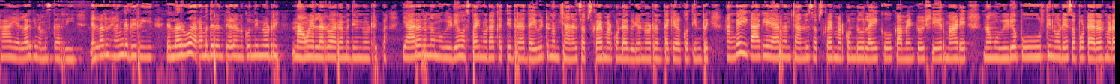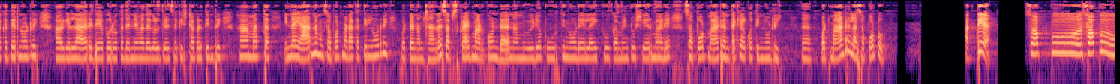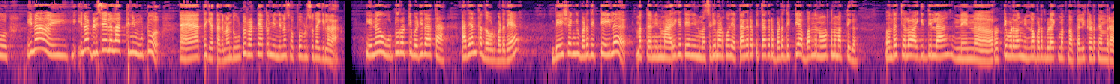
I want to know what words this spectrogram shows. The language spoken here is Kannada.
ಹಾ ಎಲ್ಲರಿಗೂ ನಮಸ್ಕಾರ ರೀ. ಎಲ್ಲರೂ ಹೆಂಗದಿರಿ? ಎಲ್ಲರೂ ಆರಾಮದಿರಿ ಅಂತ ಹೇಳಿ ಅನ್ಕೊಂಡಿ ನೋಡ್ರಿ. ನಾವು ಎಲ್ಲರೂ ಆರಾಮದೇವಿ ನೋಡ್ರಿಪ್ಪ. ಯಾರು ನಮ್ಮ ವಿಡಿಯೋ ಹೊಸದಾಗಿ ನೋಡಕತ್ತಿದ್ರ, ದಯವಿಟ್ಟು ನಮ್ಮ ಚಾನಲ್ ಸಬ್ಸ್ಕ್ರೈಬ್ ಮಾಡ್ಕೊಂಡು ವಿಡಿಯೋ ನೋಡ್ರಿ ಅಂತ ಕೇಳ್ಕೊತೀನಿ ರೀ. ಹಂಗೆ ಈಗಾಗಲೇ ಯಾರು ನಮ್ಮ ಚಾನಲ್ ಸಬ್ಸ್ಕ್ರೈಬ್ ಮಾಡ್ಕೊಂಡು ಲೈಕ್ ಕಾಮೆಂಟು ಶೇರ್ ಮಾಡಿ ನಮ್ಮ ವಿಡಿಯೋ ಪೂರ್ತಿ ನೋಡಿ ಸಪೋರ್ಟ್ ಯಾರು ಮಾಡಕತ್ತೀರಿ ನೋಡ್ರಿ. ಅವ್ರಿಗೆಲ್ಲ ಹೃದಯಪೂರ್ವಕ ಧನ್ಯವಾದಗಳು. ತಿಳಿಸಕ್ಕೆ ಇಷ್ಟಪಡ್ತೀನಿ ರೀ ಹಾ ಮತ್ತೆ ಇನ್ನ ಯಾರು ನಮ್ಗೆ ಸಪೋರ್ಟ್ ಮಾಡಕತ್ತಿಲ್ಲ ನೋಡ್ರಿ ಒಟ್ಟ ನಮ್ಮ ಚಾನಲ್ ಸಬ್ಸ್ಕ್ರೈಬ್ ಮಾಡ್ಕೊಂಡು ನಮ್ಮ ಪೂರ್ತಿ ನೋಡಿ ಲೈಕ್ ಕಮೆಂಟು ಶೇರ್ ಮಾಡಿ ಸಪೋರ್ಟ್ ಮಾಡ್ರಿ ಅಂತ ಕೇಳ್ಕೊತೀನಿ ನೋಡ್ರಿ. ಬಟ್ ಮಾಡ್ರಲ್ಲ ಸಪೋರ್ಟ್ ಅತ್ತೆ, ಸೊಪ್ಪು ಸೊಪ್ಪು. ಇನ್ನ ಇನ್ನ ಬಿಡಿಸಿಲ್ಲ ಹತ್ತೀನಿ ಊಟ? ಅತ್ತಗೆ ಅತ್ತಾಗ, ನಂದು ಊಟ ರೊಟ್ಟಿ ಆತು ನಿನ್ನ ಸೊಪ್ಪು ಬಿಡಿಸೋದಾಗಿಲ್ಲ. ಏನೋ ಊಟ ರೊಟ್ಟಿ ಬಡಿದಾತ. ಅದೆಂತ ದೌಡ್ ಬಡದೆ? ದೇಶಂಗೆ ಬಡದಿಟ್ಟೆ ಇಲ್ಲ? ಮತ್ತ ನಿನ್ನ ಮಾರಿಗತೆ ನಿನ್ನ ಮಸಡಿ ಮಾಡ್ಕೊಂಡು ಎತ್ತಾಗರ ಪಿತ್ತಾಗರ ಬಡದಿಟ್ಟೆ, ಬಂದು ನೋಡ್ತಾನೆ ಮತ್ತೀಗ. ಒಂದ ಚಲೋ ಆಗಿದ್ದಿಲ್ಲ? ನಿನ್ನ ರೊಟ್ಟಿ ಬಡದಂಗ ನಿನ್ನ ಬಡದ್ ಬಿಡಕ್ ಮತ್ತ ನಾ ತಲೆ ಕೆಡ್ತಂದ್ರ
